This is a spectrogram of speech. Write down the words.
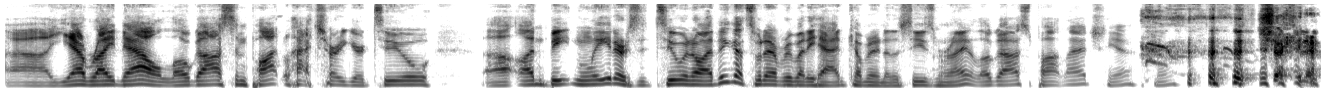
Uh, yeah, right now, Logos and Potlatch are your two uh, unbeaten leaders at two and zero. Oh. I think that's what everybody had coming into the season, right? Logos, Potlatch, yeah. No? Checking out.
